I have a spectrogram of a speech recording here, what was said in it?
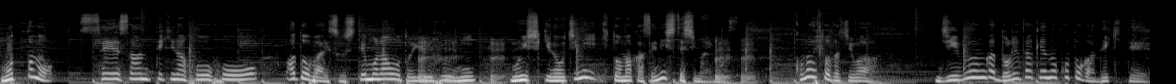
最も生産的な方法をアドバイスしてもらおうというふうにうん。無意識のうちに人任せにしてしまいうん。ますこの人たちは自分がどれだけのことができて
